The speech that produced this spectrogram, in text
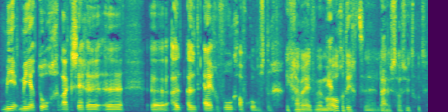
meer, meer toch, laat ik zeggen, uit, uit het eigen volk afkomstig. Ik ga weer even met mijn Ja. ogen dicht luisteren, als u het goed.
